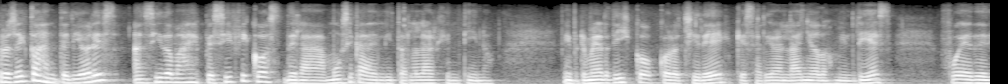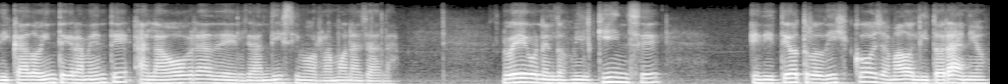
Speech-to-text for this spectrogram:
Proyectos anteriores han sido más específicos de la música del litoral argentino. Mi primer disco, Corochiré, que salió en el año 2010, fue dedicado íntegramente a la obra del grandísimo Ramón Ayala. Luego, en el 2015, edité otro disco llamado Litoráneo,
